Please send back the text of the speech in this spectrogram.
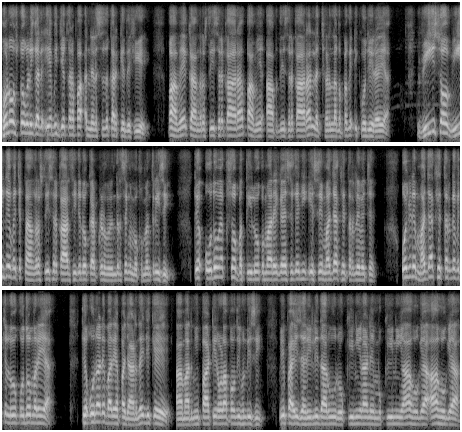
ਹੁਣ ਉਸ ਤੋਂ ਅਗਲੀ ਗੱਲ ਇਹ ਵੀ ਜੇਕਰ ਆਪਾਂ ਐਨਾਲਿਸਿਸ ਕਰਕੇ ਦੇਖੀਏ, ਭਾਵੇਂ ਕਾਂਗਰਸ ਦੀ ਸਰਕਾਰ ਆ, ਭਾਵੇਂ ਆਪ ਦੀ ਸਰਕਾਰ ਆ, ਲੱਛਣ ਲਗਭਗ ਇੱਕੋ ਜਿਹੇ ਰਹੇ ਆ। 2020 ਦੇ ਵਿੱਚ ਕਾਂਗਰਸ ਦੀ ਸਰਕਾਰ ਸੀ ਜਦੋਂ ਕੈਪਟਨ ਅਮਰਿੰਦਰ ਸਿੰਘ ਮੁੱਖ ਮੰਤਰੀ ਸੀ ਤੇ ਉਦੋਂ 132 ਲੋਕ ਮਾਰੇ ਗਏ ਸੀਗੇ ਜੀ ਇਸੇ ਮਾਝਾ ਖੇਤਰ ਦੇ ਵਿੱਚ ਉਹ ਜਿਹੜੇ ਮਾਝਾ ਖੇਤਰ ਦੇ ਵਿੱਚ ਲੋਕ ਉਦੋਂ ਮਰੇ ਆ ਤੇ ਉਹਨਾਂ ਦੇ ਬਾਰੇ ਆਪਾਂ ਜਾਣਦੇ ਜੀ ਕਿ ਆਮ ਆਦਮੀ ਪਾਰਟੀ ਰੌਲਾ ਪਾਉਂਦੀ ਹੁੰਦੀ ਸੀ ਵੀ ਭਾਈ ਜ਼ਹਿਰੀਲੀ दारू ਰੋਕੀ ਨਹੀਂ ਇਹਨਾਂ ਨੇ ਮੁੱਕੀ ਨਹੀਂ ਆ ਹੋ ਗਿਆ ਆ ਹੋ ਗਿਆ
